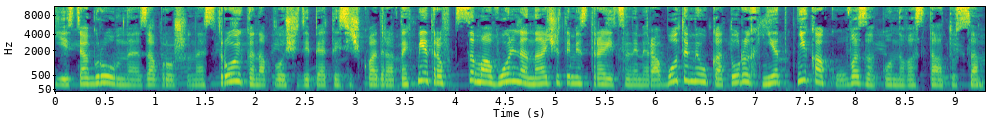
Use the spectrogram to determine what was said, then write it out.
есть огромное огромная заброшенная стройка на площади 5000 квадратных метров с самовольно начатыми строительными работами, у которых нет никакого законного статуса.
